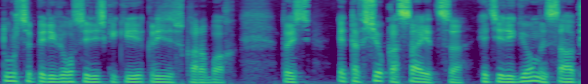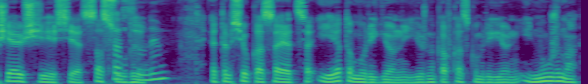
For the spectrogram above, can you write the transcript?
Турция перевел сирийский кризис в Карабах. То есть это все касается, эти регионы, сообщающиеся сосуды. сосуды. Это все касается и этому региону, и Южно-Кавказскому региону. И нужно,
